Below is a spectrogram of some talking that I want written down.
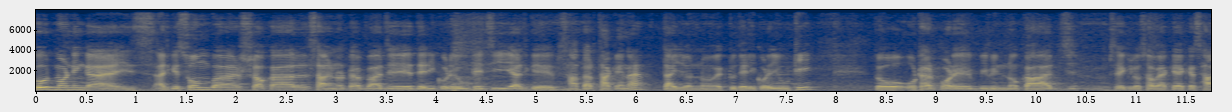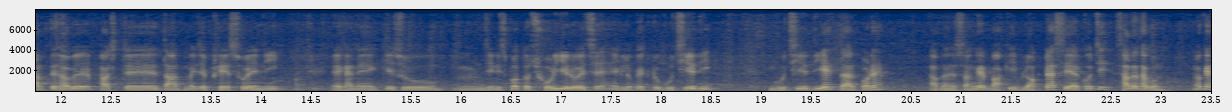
গুড মর্নিং গাইস আজকে সোমবার, সকাল সাড়ে নটা বাজে, দেরি করে উঠেছি। আজকে সাঁতার থাকে না, তাই জন্য একটু দেরি করেই উঠি। তো ওঠার পরে বিভিন্ন কাজ, সেগুলো সব একে একে সারতে হবে। ফার্স্টে দাঁত মেজে ফ্রেশ হয়ে নিই। এখানে কিছু জিনিসপত্র ছড়িয়ে রয়েছে, এগুলোকে একটু গুছিয়ে দিই। গুছিয়ে দিয়ে তারপরে আপনাদের সঙ্গে বাকি ব্লগটা শেয়ার করছি। সাথে থাকুন ওকে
